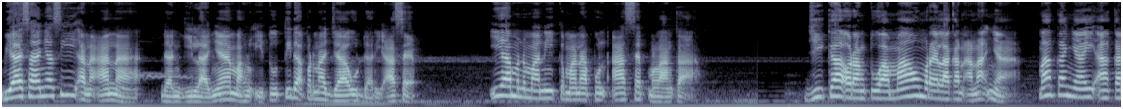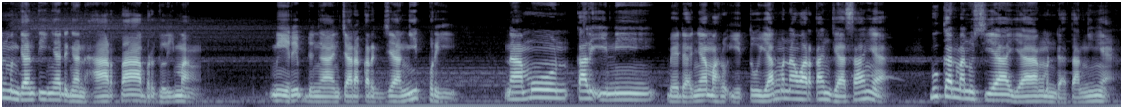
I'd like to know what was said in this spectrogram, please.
Biasanya sih anak-anak dan gilanya makhluk itu tidak pernah jauh dari Asep. Ia menemani ke mana pun Asep melangkah. Jika orang tua mau merelakan anaknya, maka Nyai akan menggantinya dengan harta bergelimang. Mirip dengan cara kerja ngipri namun, kali ini bedanya makhluk itu yang menawarkan jasanya, bukan manusia yang mendatanginya.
